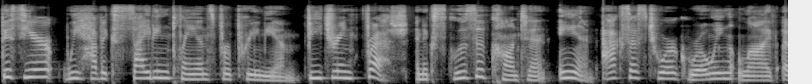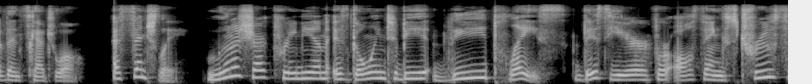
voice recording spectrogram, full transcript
This year, we have exciting plans for premium featuring fresh and exclusive content and access to our growing live event schedule. Essentially, Luna Shark Premium is going to be the place this year for all things truth,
